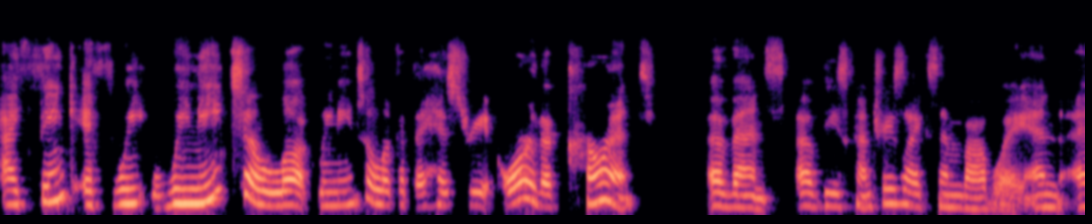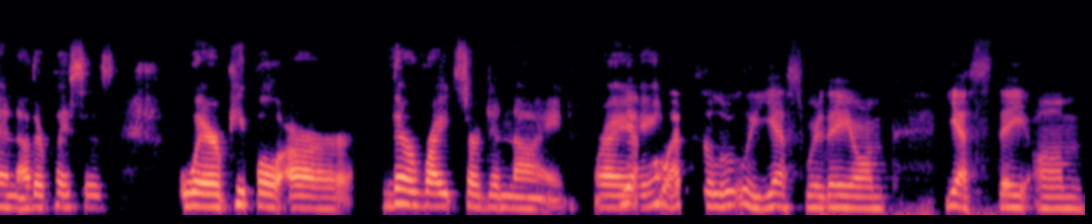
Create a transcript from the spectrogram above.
I think if we we need to look we need to look at the history or the current events of these countries like zimbabwe and and other places where people are their rights are denied right? Yeah oh, absolutely. Yes where they um yes they um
